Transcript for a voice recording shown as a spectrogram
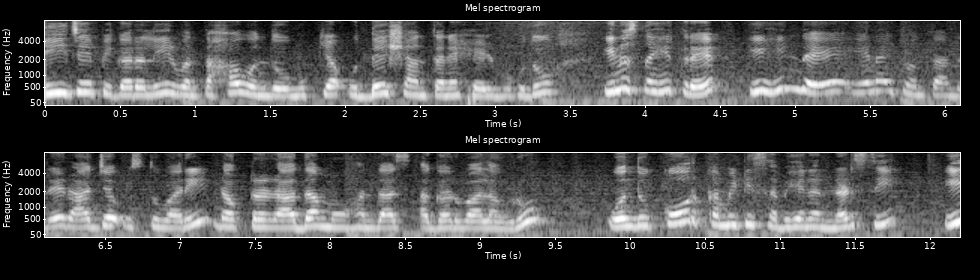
ಬಿಜೆಪಿಗರಲ್ಲಿ ಇರುವಂತಹ ಒಂದು ಮುಖ್ಯ ಉದ್ದೇಶ ಅಂತಾನೆ ಹೇಳಬಹುದು. ಇನ್ನು ಸ್ನೇಹಿತರೆ, ಈ ಹಿಂದೆ ಏನಾಯ್ತು ಅಂತ ರಾಜ್ಯ ಉಸ್ತುವಾರಿ ಡಾಕ್ಟರ್ ರಾಧಾ ಮೋಹನ್ ದಾಸ್ ಅಗರ್ವಾಲ್ ಅವರು ಒಂದು ಕೋರ್ ಕಮಿಟಿ ಸಭೆಯನ್ನು ನಡೆಸಿ ಈ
